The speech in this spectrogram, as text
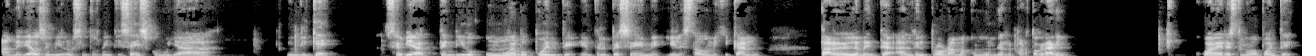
a mediados de 1926, como ya indiqué, se había tendido un nuevo puente entre el PCM y el Estado mexicano, paralelamente al del Programa Común de Reparto Agrario. ¿Cuál era este nuevo puente?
